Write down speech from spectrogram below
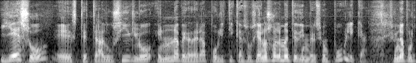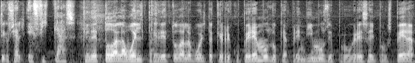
Y eso, este, traducirlo en una verdadera política social, no solamente de inversión pública, sino una política social eficaz, Que dé toda la vuelta. que dé toda la vuelta, que recuperemos lo que aprendimos de Progresa y Prospera,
